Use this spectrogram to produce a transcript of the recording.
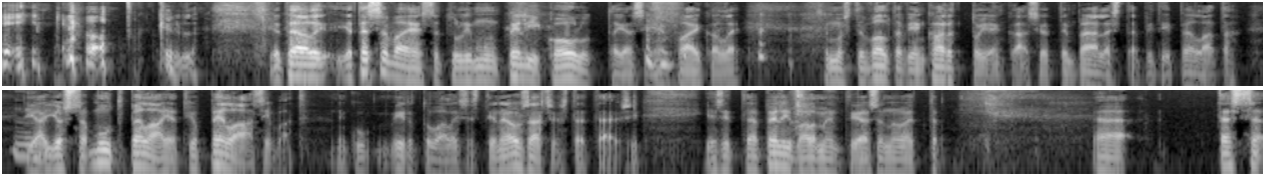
Eikä. Kyllä. Ja, tää oli, ja tässä vaiheessa tuli mun pelikouluttaja siihen paikalle semmoisten valtavien karttojen kanssa, joiden päällä sitä piti pelata. Niin. Ja jossa muut pelaajat jo pelasivat niin kuin virtuaalisesti, ja ne osasivat sitä täysin. Ja sitten tämä pelivalmentaja sanoi, että ää, tässä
